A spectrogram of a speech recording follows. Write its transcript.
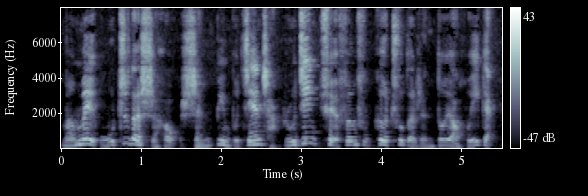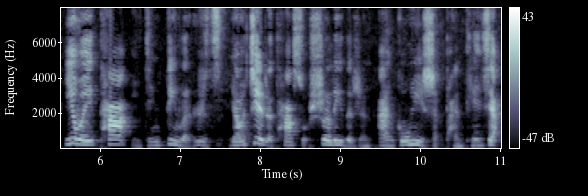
蒙昧无知的时候，神并不监察；如今却吩咐各处的人都要悔改，因为他已经定了日子，要借着他所设立的人按公义审判天下，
